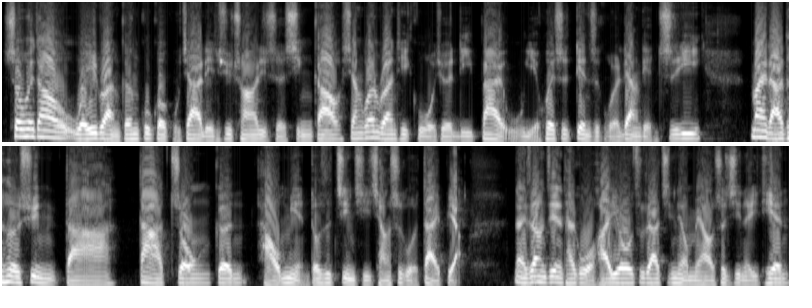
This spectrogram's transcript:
受惠到微软跟 Google 股价连续创下历史的新高，相关软体股我觉得礼拜五也会是电子股的亮点之一。麦达特讯达、大中跟豪免都是近期强势股的代表。那以上今天的台股我还有祝大家今天有美好顺心的一天。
